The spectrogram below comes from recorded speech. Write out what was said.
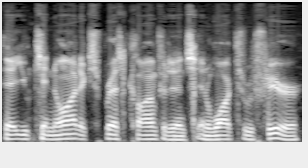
that you cannot express confidence and walk through fear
